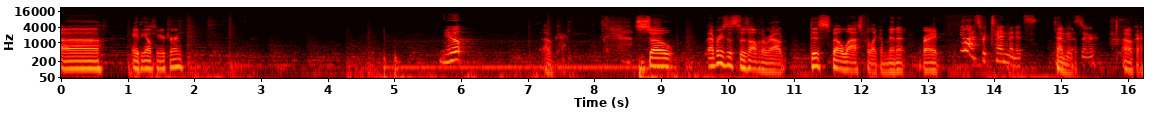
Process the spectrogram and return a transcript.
Uh, anything else on your turn? Nope. Okay. So that brings us to the top of the round. This spell lasts for like a minute, right? It lasts for 10 minutes. 10 my good minutes. Sir. Okay.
